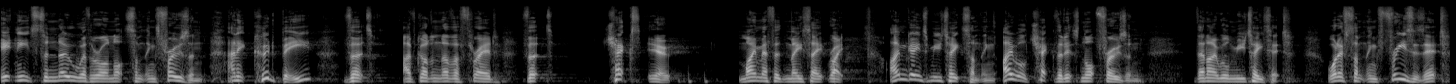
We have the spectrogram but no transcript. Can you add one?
It needs to know whether or not something's frozen. And it could be that I've got another thread that checks, you know, my method may say, right, I'm going to mutate something. I will check that it's not frozen. Then I will mutate it. What if something freezes it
